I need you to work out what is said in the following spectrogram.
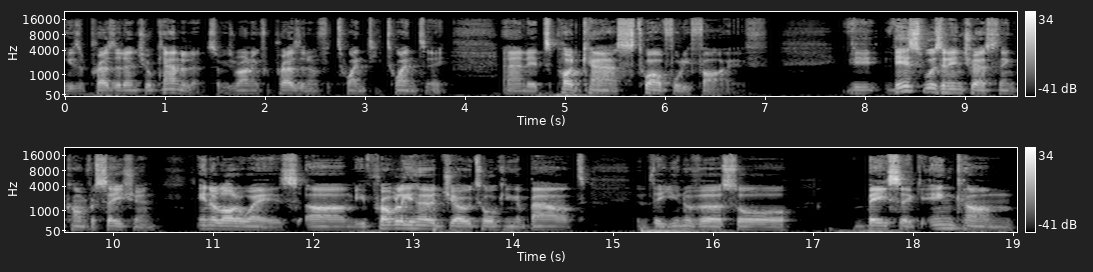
he's a presidential candidate, so he's running for president for 2020. And it's podcast 1245. The, this was an interesting conversation in a lot of ways. Um, you've probably heard Joe talking about the universal basic income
